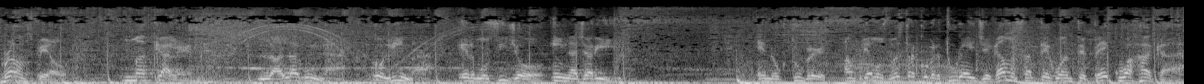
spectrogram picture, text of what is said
Brownsville, McAllen, La Laguna, Colima, Hermosillo y Nayarit. En octubre ampliamos nuestra cobertura y llegamos a Tehuantepec, Oaxaca,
